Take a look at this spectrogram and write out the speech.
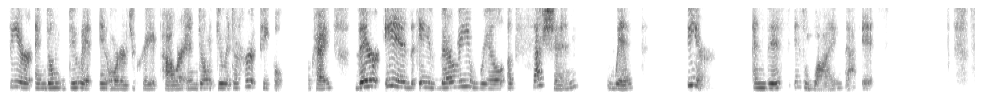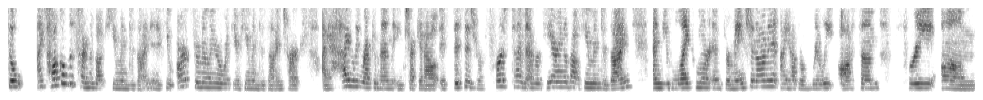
fear and don't do it in order to create power and don't do it to hurt people. Okay. There is a very real obsession with fear. And this is why that is. So I talk all the time about human design. And if you aren't familiar with your human design chart, I highly recommend that you check it out. If this is your first time ever hearing about human design and you'd like more information on it, I have a really awesome free um,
